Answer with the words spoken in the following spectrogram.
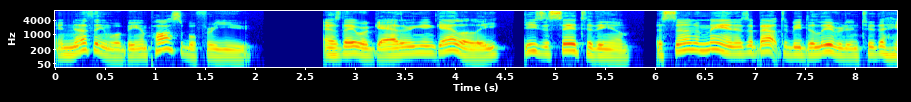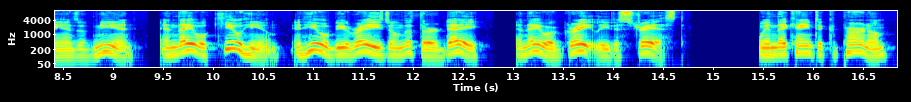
and nothing will be impossible for you. As they were gathering in Galilee, Jesus said to them, The Son of Man is about to be delivered into the hands of men, and they will kill him, and he will be raised on the third day. And they were greatly distressed. When they came to Capernaum,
